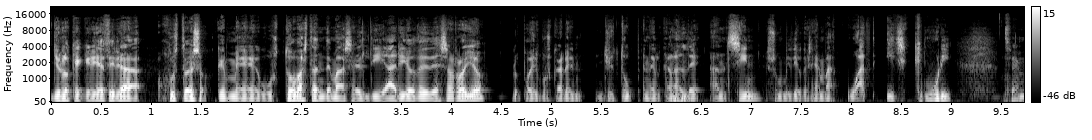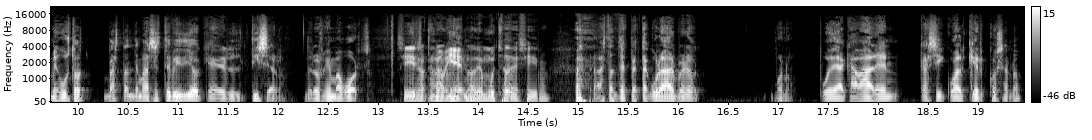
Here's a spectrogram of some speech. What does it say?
Yo lo que quería decir era justo eso, que me gustó bastante más el diario de desarrollo. Lo podéis buscar en YouTube, en el canal de Ansin. Es un vídeo que se llama What is Kemuri. Sí, Me gustó bastante más este vídeo que el teaser de los Game Awards. Sí, no, bien, no de mucho de sí, ¿no? Era bastante espectacular, pero bueno, puede acabar en casi cualquier cosa, ¿no?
